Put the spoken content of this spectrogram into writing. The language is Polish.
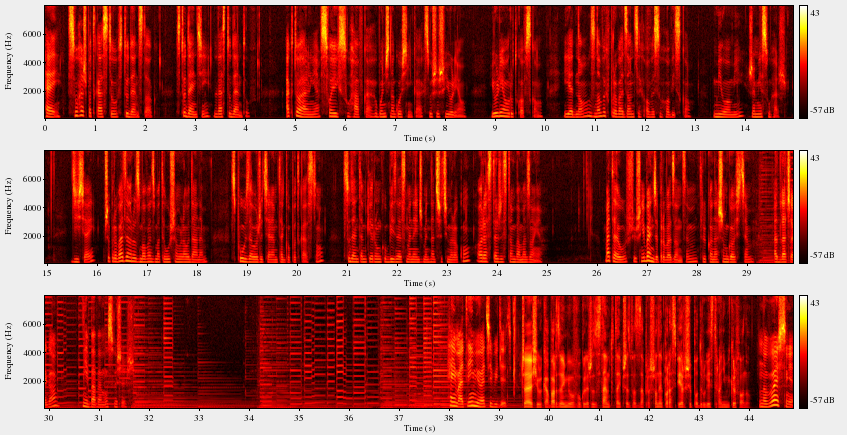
Hej, słuchasz podcastu Student Talk. Studenci dla studentów. Aktualnie w swoich słuchawkach bądź na głośnikach słyszysz Julię, Julię Rutkowską, jedną z nowych prowadzących owe słuchowisko. Miło mi, że mnie słuchasz. Dzisiaj przeprowadzę rozmowę z Mateuszem Laudanem, współzałożycielem tego podcastu, studentem kierunku Business Management na trzecim roku oraz stażystą w Amazonie. Mateusz już nie będzie prowadzącym, tylko naszym gościem. A dlaczego? Niebawem usłyszysz. Hej Mati, miło Cię widzieć. Cześć Julka, bardzo mi miło w ogóle, że zostałem tutaj przez Was zaproszony po raz pierwszy po drugiej stronie mikrofonu. No właśnie.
